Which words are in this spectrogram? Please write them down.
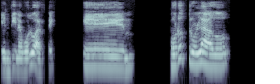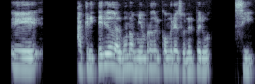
en Dina Boluarte. Eh, por otro lado, a criterio de algunos miembros del Congreso en el Perú, si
